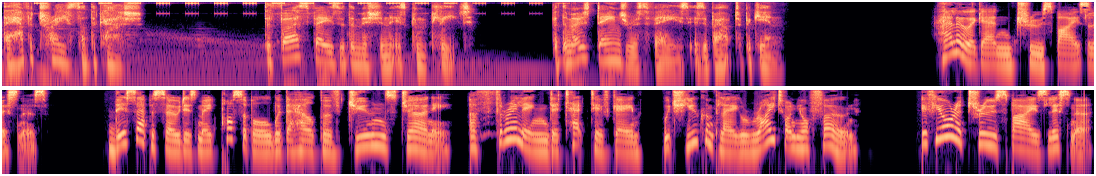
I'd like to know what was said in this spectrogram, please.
They have a trace of the cash. The first phase of the mission is complete. But the most dangerous phase is about to begin. Hello again, True Spies listeners. This episode is made possible with the help of June's Journey, a thrilling detective game which you can play right on your phone. If you're a True Spies listener,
